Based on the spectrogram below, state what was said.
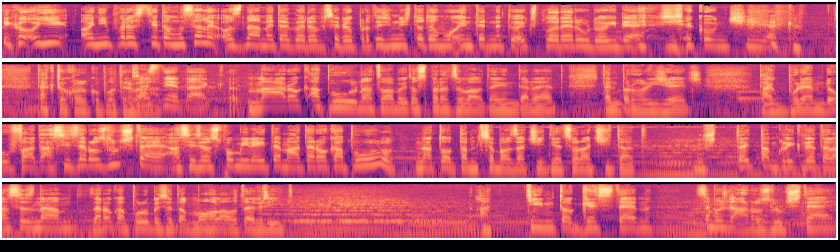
Jako oni, oni prostě to museli oznámit takhle dopředu, protože než to tomu internetu Exploreru dojde, že končí, tak... tak to chvilku potrvá. Přesně tak. Má rok a půl na to, aby to zpracoval ten internet, ten prohlížeč, tak budem doufat. Asi se rozlučte, asi se vzpomínejte, máte rok a půl na to tam třeba začít něco načítat. Už teď tam kliknete na seznam, za rok a půl by se to mohlo otevřít tímto gestem se možná rozlučte.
